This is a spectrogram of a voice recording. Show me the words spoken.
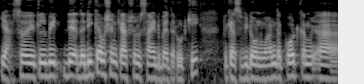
Yeah, so it will be the, the decommission capsule signed by the root key because we don't want the code commu- uh,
